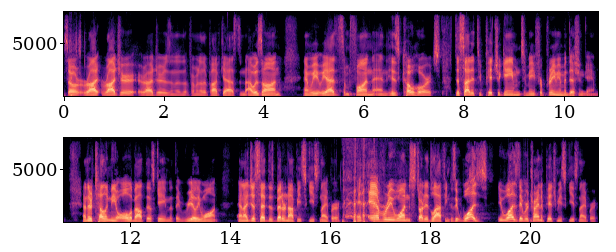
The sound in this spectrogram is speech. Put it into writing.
so Roger Roger is another, from another podcast, and I was on, and we we had some fun, and his cohorts decided to pitch a game to me for premium edition game, and they're telling me all about this game that they really want. And I just said, this better not be Ski Sniper. And everyone started laughing because it was. It was. They were trying to pitch me Ski Sniper,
